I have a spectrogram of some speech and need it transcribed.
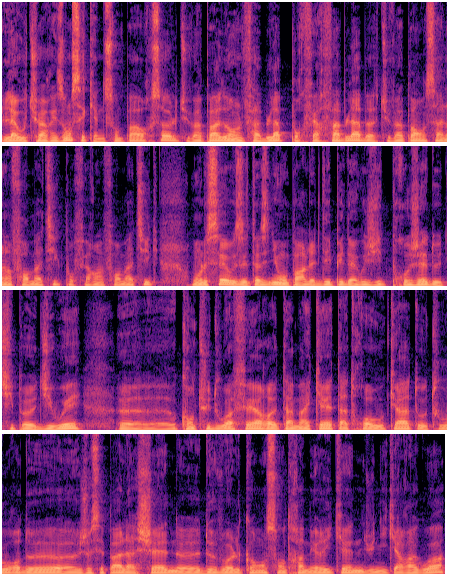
là où tu as raison, c'est qu'elles ne sont pas hors sol. Tu vas pas dans le Fab Lab pour faire Fab Lab. Tu vas pas en salle informatique pour faire informatique. On le sait, aux États-Unis, on parlait des pédagogies de projet de type euh, Dewey. Euh, quand tu dois faire ta maquette à 3 ou 4 autour de, euh, je sais pas, la chaîne euh, de volcans centra-américaine du Nicaragua.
